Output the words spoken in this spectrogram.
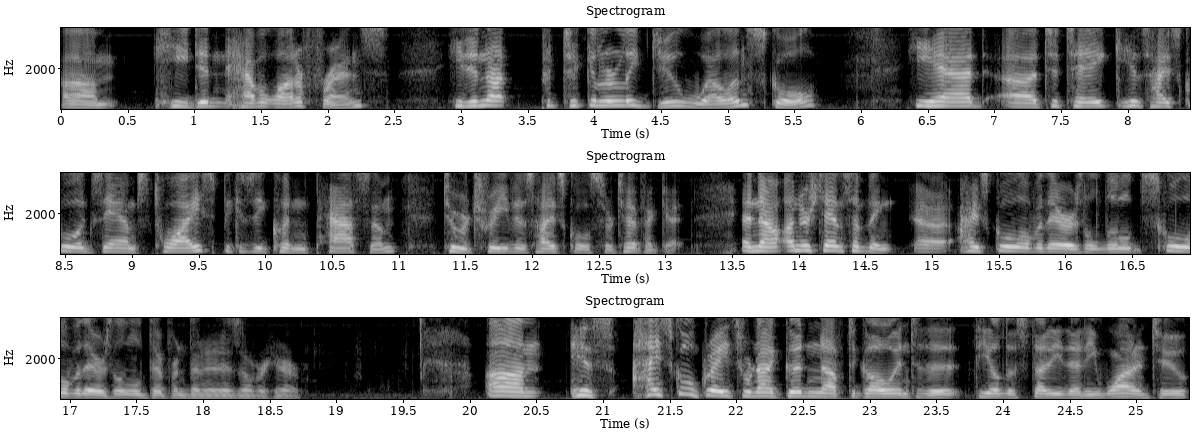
Um, he didn't have a lot of friends. He did not particularly do well in school. He had uh, to take his high school exams twice because he couldn't pass them to retrieve his high school certificate. And now understand something: uh, high school over there is a little school over there is a little different than it is over here. Um, his high school grades were not good enough to go into the field of study that he wanted to,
